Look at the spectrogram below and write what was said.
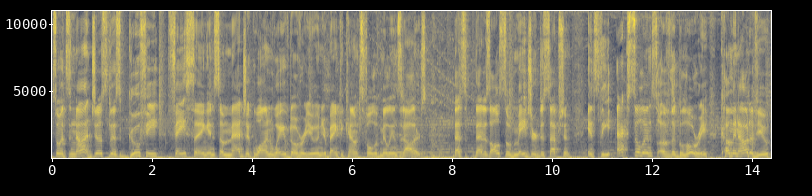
So it's not just this goofy faith thing and some magic wand waved over you and your bank account's full of millions of dollars. That's that is also major deception. It's the excellence of the glory coming out of you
